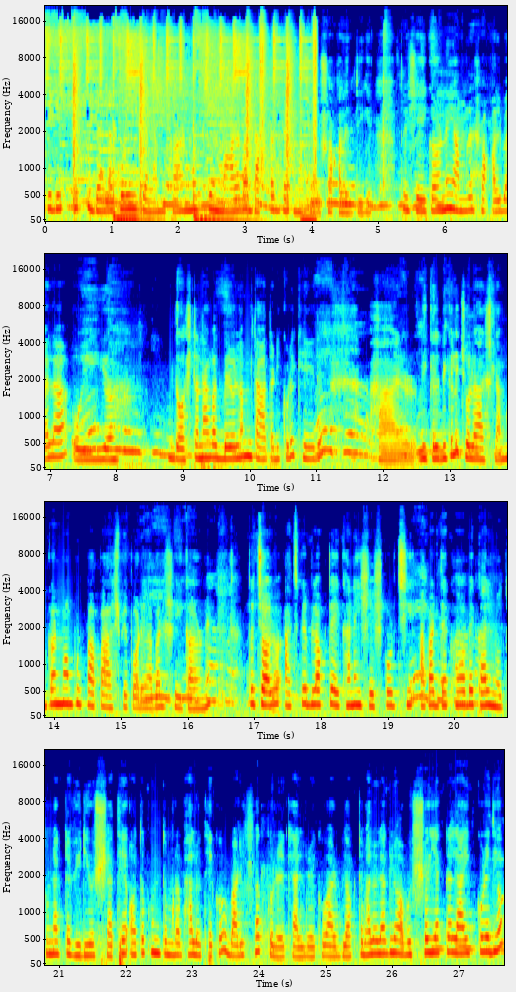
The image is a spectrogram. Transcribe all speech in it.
মাকে দেখতে একটু বেলা করেই গেলাম। কারণ হচ্ছে মার আবার ডাক্তার দেখানো ছিল সকালের দিকে। তো সেই কারণেই আমরা সকালবেলা ওই দশটা নাগাদ বেরোলাম, তাড়াতাড়ি করে খেয়ে দে। আর বিকেল বিকেলই চলে আসলাম। কারণ মামপুর পাপা আসবে পরে আবার সেই কারণে। তো চলো, আজকের ব্লগটা এখানেই শেষ করছি। আবার দেখা হবে কাল নতুন একটা ভিডিওর সাথে। অতক্ষণ তোমরা ভালো থেকো, বাড়ির সকলের খেয়াল রেখো। আর ব্লগটা ভালো লাগলে অবশ্যই একটা লাইক করে দিও।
